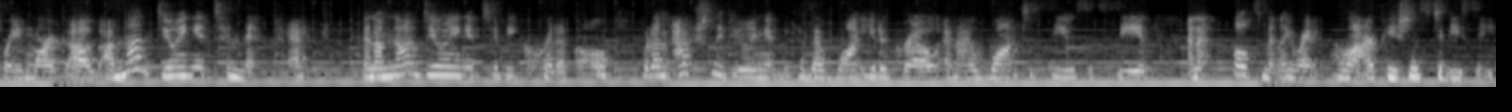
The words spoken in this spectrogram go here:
framework of I'm not doing it to nitpick and I'm not doing it to be critical, but I'm actually doing it because I want you to grow and I want to see you succeed. And ultimately, right, I want our patients to be safe.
